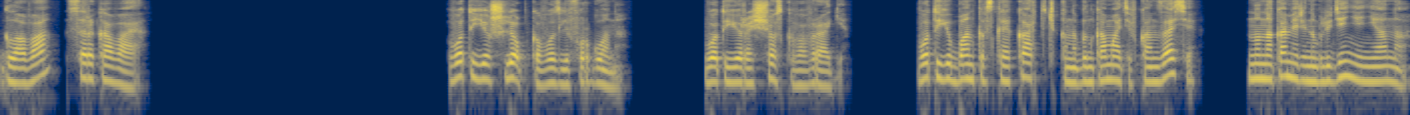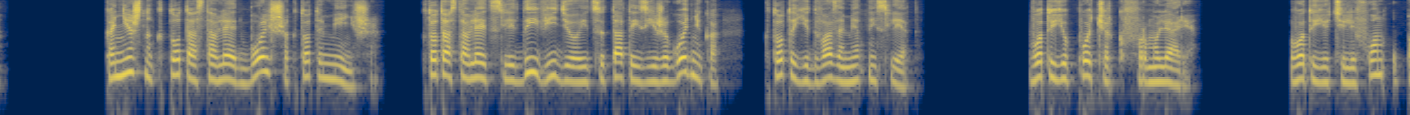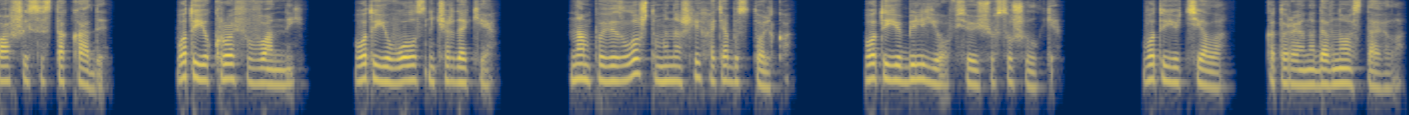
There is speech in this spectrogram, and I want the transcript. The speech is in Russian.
Глава сороковая. Вот ее шлепка возле фургона. Вот ее расческа во враге. Вот ее банковская карточка на банкомате в Канзасе, но на камере наблюдения не она. Конечно, кто-то оставляет больше, кто-то меньше. Кто-то оставляет следы, видео и цитаты из ежегодника, кто-то едва заметный след. Вот ее почерк в формуляре. Вот ее телефон, упавший с эстакады. Вот ее кровь в ванной. Вот ее волос на чердаке. Нам повезло, что мы нашли хотя бы столько. Вот ее белье все еще в сушилке. Вот ее тело, которое она давно оставила.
